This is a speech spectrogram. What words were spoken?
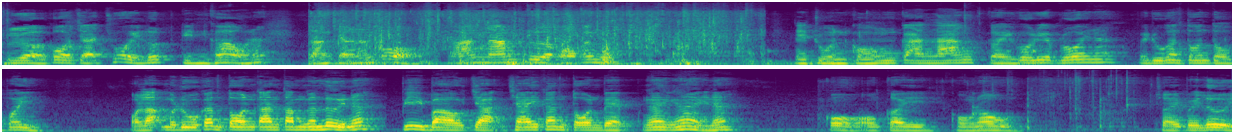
เกลือก็จะช่วยลดกลิ่นข้าวนะ หลังจากนั้นก็ล้างน้ำเกลือออกให้หมด ในส่วนของการล้างเกยก็เรียบร้อยนะ ไปดูขั้นตอนต่อไปเอาละมาดูขั้นตอนการทำกันเลยนะ พี่เบาจะใช้ขั้นตอนแบบง่าย ๆนะ ก็เอาไก่ของเรา ใส่ไปเลย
